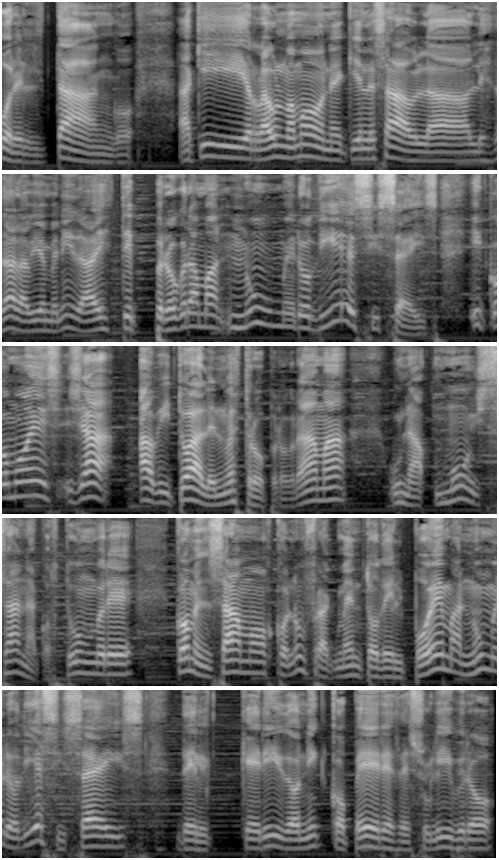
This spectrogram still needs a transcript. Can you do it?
por el tango? Aquí Raúl Mamone, quien les habla, les da la bienvenida a este programa número 16. Y como es ya habitual en nuestro programa, una muy sana costumbre, comenzamos con un fragmento del poema número 16 del querido Nico Pérez de su libro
